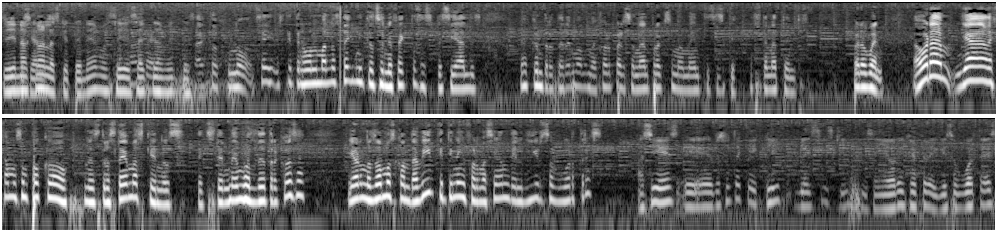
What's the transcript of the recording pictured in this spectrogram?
Sí, no como los que tenemos, sí, exactamente. Exacto, no, sí, es que tenemos malos técnicos en efectos especiales. Ya contrataremos mejor personal próximamente, así que estén atentos. Pero bueno, ahora ya dejamos un poco nuestros temas que nos extendemos de otra cosa. Y ahora nos vamos con David que tiene información del Gears of War 3. Así es, eh, resulta que Cliff Bleszinski, diseñador en jefe de Gears of War 3,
